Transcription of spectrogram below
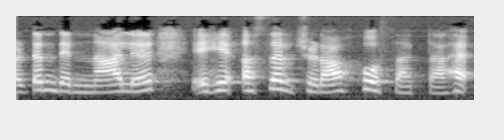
ਹਟਣ ਦੇ ਨਾਲ ਇਹ ਅਸਰ ਜਿਹੜਾ ਹੋ ਸਕਦਾ ਹੈ।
